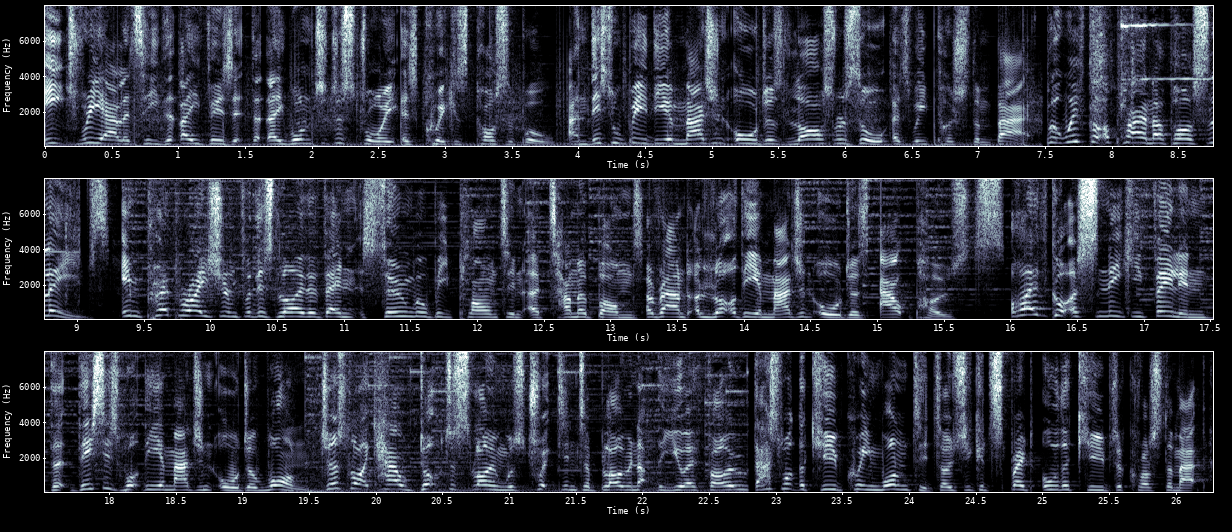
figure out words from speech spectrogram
each reality that they visit that they want to destroy as quick as possible. And this will be the Imagined Order's last resort as we push them back. But we've got a plan up our sleeves. In preparation for this live event, soon we'll be planting a ton of bombs around a lot of the Imagined Order's outposts. I've got a sneaky feeling Um, that this is what the Imagined Order want. Just like how Dr. Slone was tricked into blowing up the UFO, that's what the Cube Queen wanted so she could spread all the cubes across the map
